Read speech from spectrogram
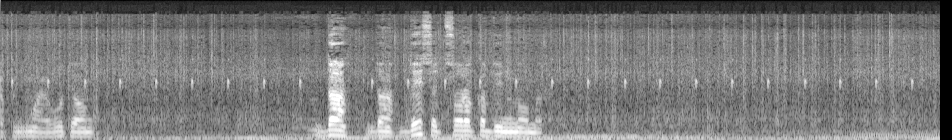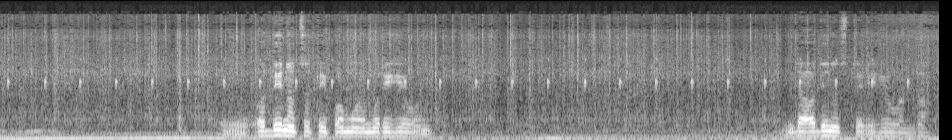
Я понимаю, вот я вам. Да, да, 1041 номер. 11, по-моєму, регіон. Да, 11 регіон. Да.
